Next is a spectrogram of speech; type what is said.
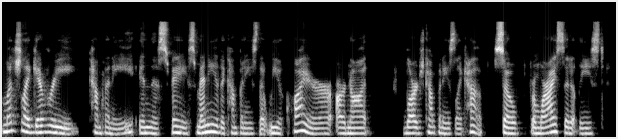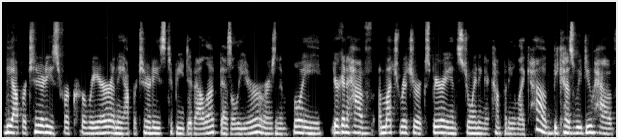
Much like every company in this space, many of the companies that we acquire are not large companies like Hub. So, from where I sit, at least, the opportunities for career and the opportunities to be developed as a leader or as an employee, you're going to have a much richer experience joining a company like Hub because we do have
